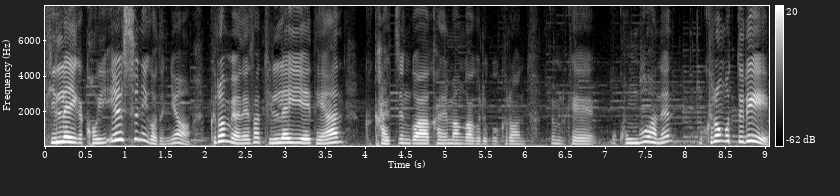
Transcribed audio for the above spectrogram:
delay가 거의 1순위거든요. 그런 면에서 delay에 대한 그 갈증과 갈망과 그리고 그런 좀 이렇게 뭐 공부하는 뭐 그런 것들이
